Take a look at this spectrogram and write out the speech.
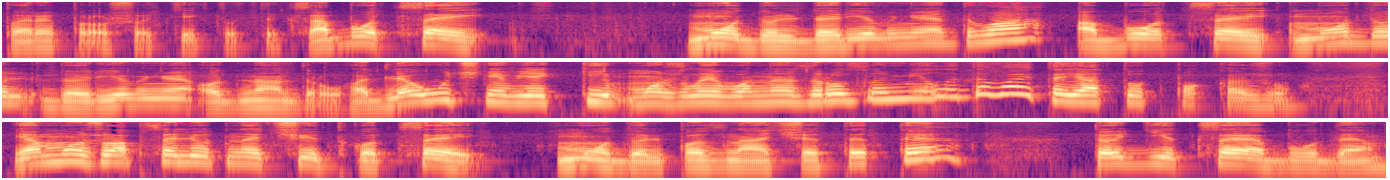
перепрошую, тік тут х, або цей модуль дорівнює 2, або цей модуль дорівнює 1 друга. Для учнів, які, можливо, не зрозуміли, давайте я тут покажу. Я можу абсолютно чітко цей модуль позначити t, тоді це буде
